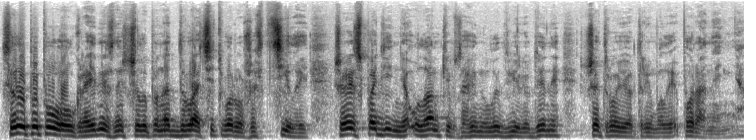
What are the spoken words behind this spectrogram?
Сили ППО України знищили понад 20 ворожих цілей. Через падіння уламків загинули дві людини, ще троє отримали поранення.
